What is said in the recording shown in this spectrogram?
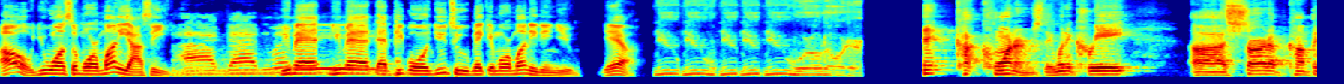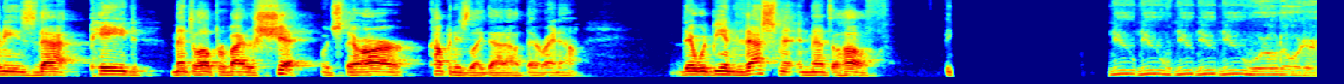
Oh, you want some more money? I see. I got money. You mad? You mad that people on YouTube making more money than you? Yeah. New, new, new, new, new world order. Cut corners. They want to create uh, startup companies that paid mental health providers shit, which there are companies like that out there right now. There would be investment in mental health. New, new, new, new, new world order.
